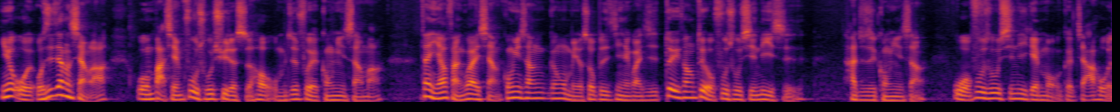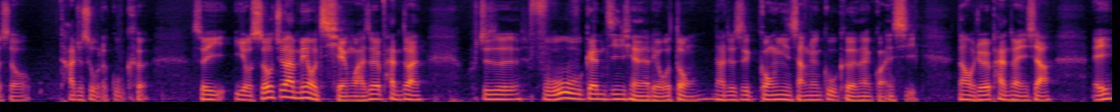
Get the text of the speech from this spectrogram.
因为我我是这样想啦，我们把钱付出去的时候，我们就付给供应商嘛。但也要反过来想，供应商跟我们有时候不是金钱关系，对方对我付出心力时，他就是供应商；我付出心力给某个家伙的时候，他就是我的顾客。所以有时候就算没有钱，我还是会判断，就是服务跟金钱的流动，那就是供应商跟顾客的那个关系。那我就会判断一下，诶，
